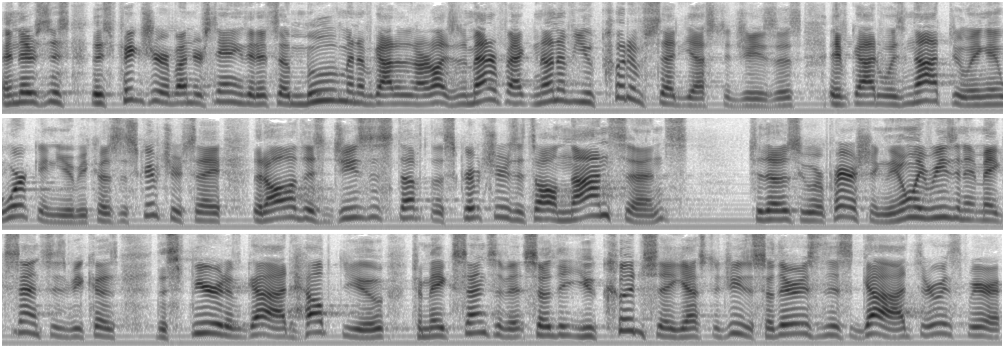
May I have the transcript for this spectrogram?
And there's this, this picture of understanding that it's a movement of God in our lives. As a matter of fact, none of you could have said yes to Jesus if God was not doing a work in you, because the scriptures say that all of this Jesus stuff, the scriptures, it's all nonsense to those who are perishing. The only reason it makes sense is because the Spirit of God helped you to make sense of it so that you could say yes to Jesus. So there is this God through His Spirit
